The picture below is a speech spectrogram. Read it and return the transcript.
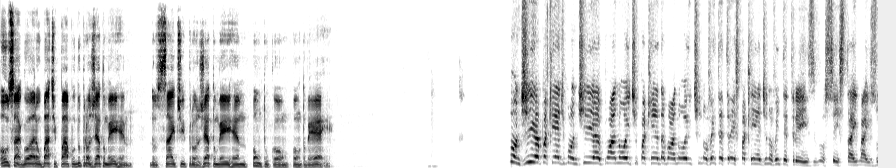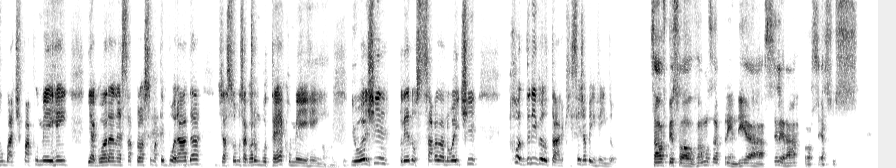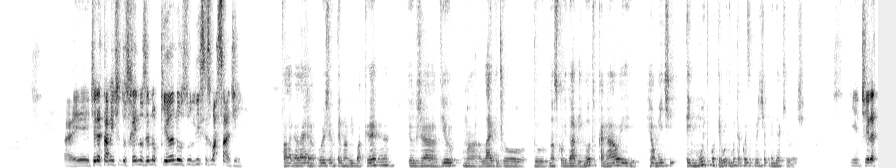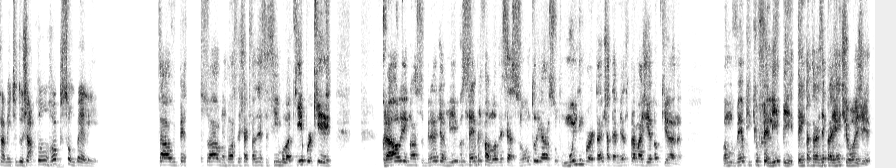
Ouça agora o bate-papo do Projeto Mayhem, do site projetomayhem.com.br. Bom dia para quem é de bom dia, boa noite para quem é da boa noite, 93 para quem é de 93. Você está em mais um bate-papo Mayhem e agora nessa próxima temporada já somos agora um boteco Mayhem. E hoje, pleno sábado à noite, Rodrigo Elutarque, seja bem-vindo. Salve, pessoal. Vamos aprender a acelerar processos. Aê, diretamente dos reinos enoquianos, Ulisses Massad. Fala, galera. Hoje é um tema bem bacana. Eu já vi uma live do, do nosso convidado em outro canal e realmente tem muito conteúdo, muita coisa para a gente aprender aqui hoje. E diretamente do Japão, Robson Belli. Salve, pessoal. Não posso deixar de fazer esse símbolo aqui, porque Crowley, nosso grande amigo, sempre falou desse assunto e é um assunto muito importante, até mesmo para a magia noquiana. Vamos ver o que, que o Felipe tem para trazer para a gente hoje.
